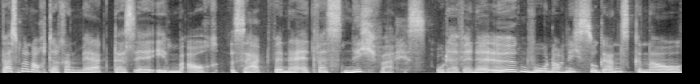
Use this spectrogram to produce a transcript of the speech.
Was man auch daran merkt, dass er eben auch sagt, wenn er etwas nicht weiß oder wenn er irgendwo noch nicht so ganz genau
